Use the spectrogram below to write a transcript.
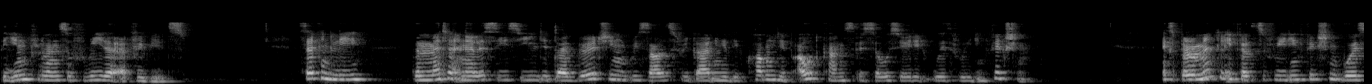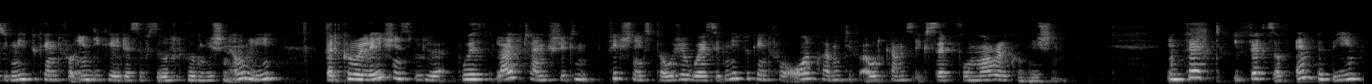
the influence of reader attributes. Secondly, the meta-analyses yielded diverging results regarding the cognitive outcomes associated with reading fiction. Experimental effects of reading fiction were significant for indicators of social cognition only, but correlations with, lifetime fiction exposure were significant for all cognitive outcomes except for moral cognition. In fact, effects of empathy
